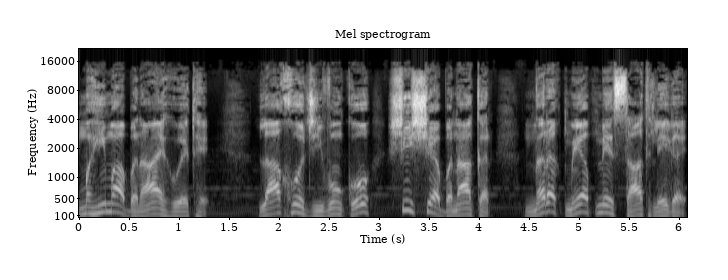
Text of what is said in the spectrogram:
महिमा बनाए हुए थे, लाखों जीवों को शिष्य बनाकर नरक में अपने साथ ले गए।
